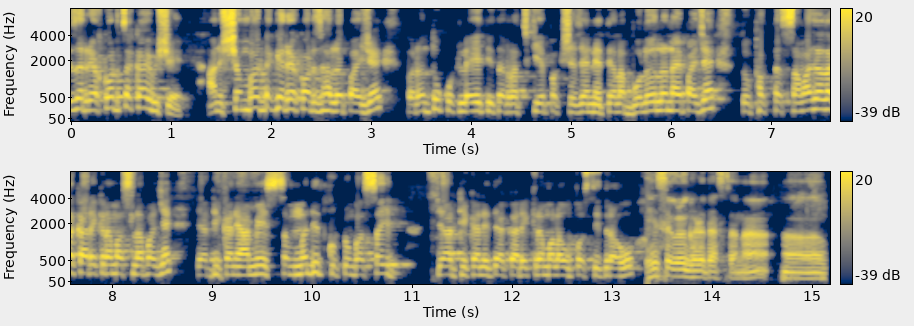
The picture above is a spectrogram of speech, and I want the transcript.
त्याचा रेकॉर्डचा काय विषय? आणि शंभर टक्के रेकॉर्ड झालं पाहिजे. परंतु कुठल्याही तिथं राजकीय पक्षाच्या नेत्याला बोलवलं नाही पाहिजे. तो फक्त समाजाचा कार्यक्रम असला पाहिजे. त्या ठिकाणी आम्ही संबंधित कुटुंबासहित त्या ठिकाणी त्या कार्यक्रमाला उपस्थित राहू. हे सगळं घडत असताना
